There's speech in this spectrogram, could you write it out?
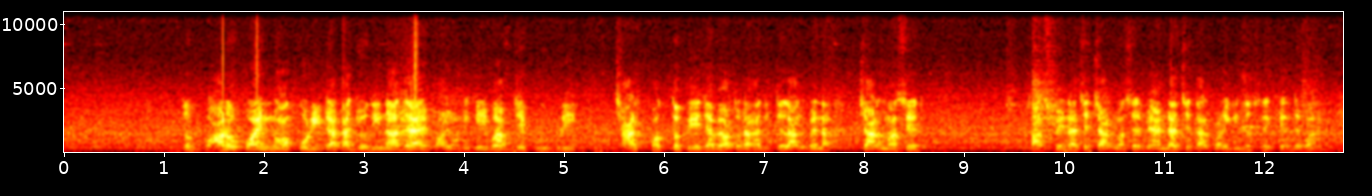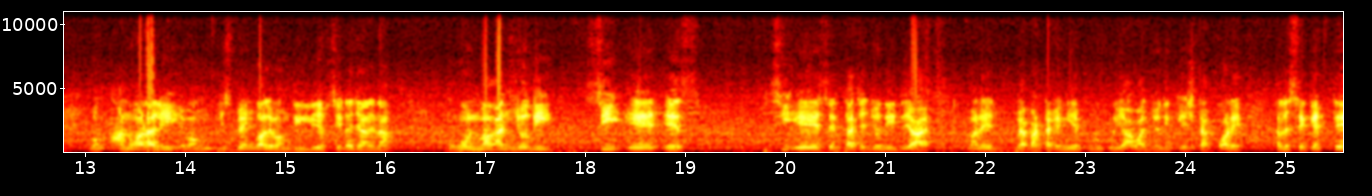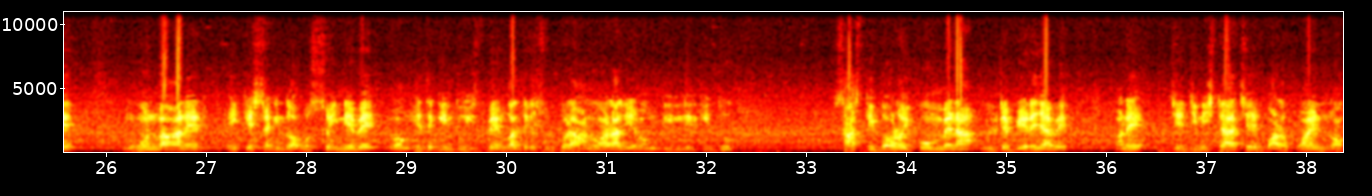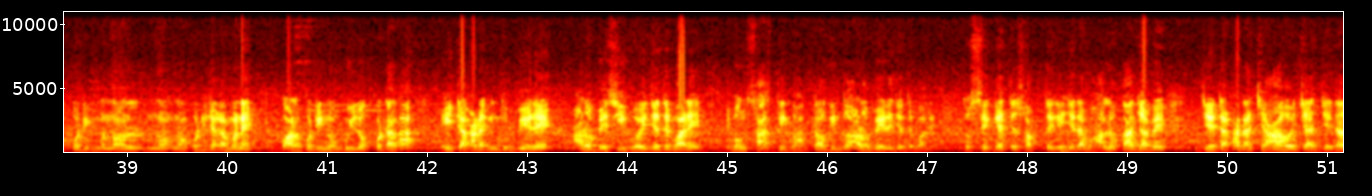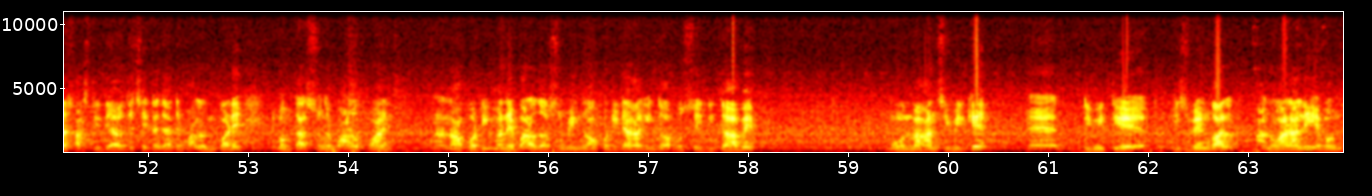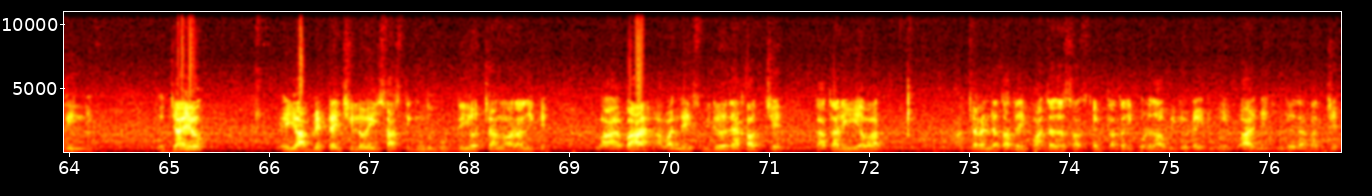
তো বারো পয়েন্ট ন কোটি টাকা যদি না দেয়, হয় অনেকেই ভাবছে পুরোপুরি ছাড়পত্র পেয়ে যাবে, অত টাকা দিতে লাগবে না। চার মাসের সাসপেন্ড আছে, চার মাসের ব্যান্ড আছে, তারপরে কিন্তু সে খেলতে পারবে। এবং আনোয়ার আলী এবং ইস্টবেঙ্গল এবং দিল্লি এফসি এটা জানে না। মোহনবাগান যদি সিএএস সিএএসের কাছে যদি যায় মানে ব্যাপারটাকে নিয়ে পুরোপুরি আবার যদি কেসটা করে, তাহলে সেক্ষেত্রে মোহনবাগানের এই কেসটা কিন্তু অবশ্যই নেবে এবং এতে কিন্তু ইস্টবেঙ্গল থেকে শুরু করে আনোয়ার আলী এবং দিল্লির কিন্তু শাস্তি বড়ই কমবে না, উল্টে বেড়ে যাবে। মানে যে জিনিসটা আছে বারো পয়েন্ট ন কোটি, ন- কোটি টাকা মানে বারো কোটি নব্বই লক্ষ টাকা, এই টাকাটা কিন্তু বেড়ে আরও বেশি হয়ে যেতে পারে এবং শাস্তির ভাগটাও কিন্তু আরও বেড়ে যেতে পারে। তো সেক্ষেত্রে সব সবথেকে যেটা ভালো কাজ হবে, যে টাকাটা চাওয়া হয়েছে আর যেটা শাস্তি দেওয়া হয়েছে সেটা যাতে পালন করে এবং তার সঙ্গে বারো পয়েন্ট ন কোটি মানে বারো দশমিক ন কোটি টাকা কিন্তু অবশ্যই দিতে হবে। মোহনবাগান শিবিরকে দিমিত্রি ইস্টবেঙ্গল আনোয়ার আলী এবং দিল্লি। তো যাই হোক এই আপডেটটাই ছিল, এই শাস্তি কিন্তু ভুগতেই হচ্ছে আনোয়ার আলীকে। বাই বাই আবার নেক্সট ভিডিও দেখা হচ্ছে, তাড়াতাড়ি আবার চ্যানেলটা তাড়াতাড়ি পাঁচ হাজার সাবস্ক্রাইব তাড়াতাড়ি করে দাও ভিডিওটা এইটুকুই। বাই নেক্সট ভিডিও দেখা হচ্ছে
